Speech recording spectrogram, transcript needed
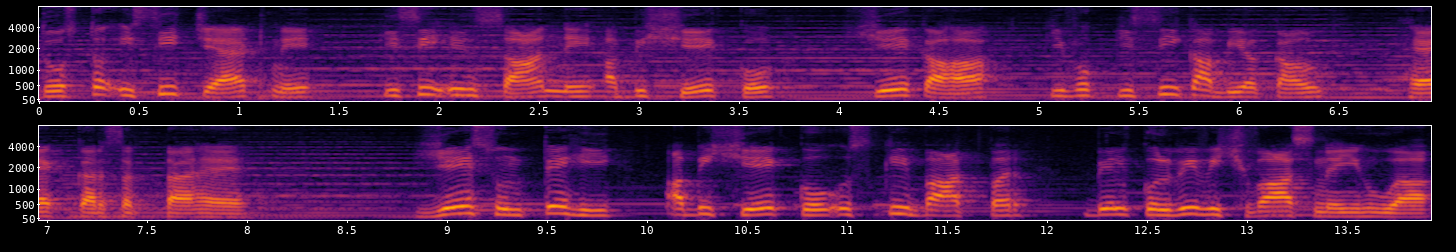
दोस्तों, इसी चैट में किसी इंसान ने अभिषेक को ये कहा कि वो किसी का भी अकाउंट हैक कर सकता है। ये सुनते ही अभिषेक को उसकी बात पर बिल्कुल भी विश्वास नहीं हुआ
